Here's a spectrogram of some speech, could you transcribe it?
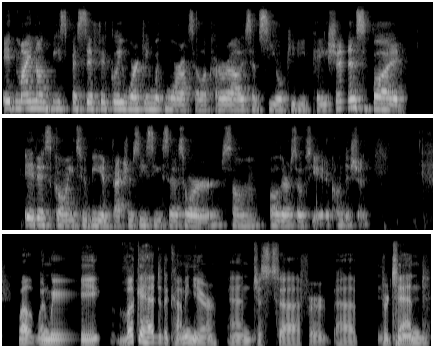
it might not be specifically working with Moraxella catarrhalis and COPD patients, but it is going to be infectious diseases or some other associated condition. Well, when we look ahead to the coming year, and just uh, for uh, pretend,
